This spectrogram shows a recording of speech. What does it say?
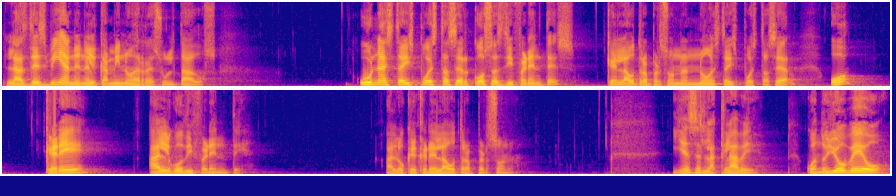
Las desvían en el camino de resultados. Una está dispuesta a hacer cosas diferentes que la otra persona no está dispuesta a hacer o cree algo diferente a lo que cree la otra persona. Y esa es la clave. Cuando yo veo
